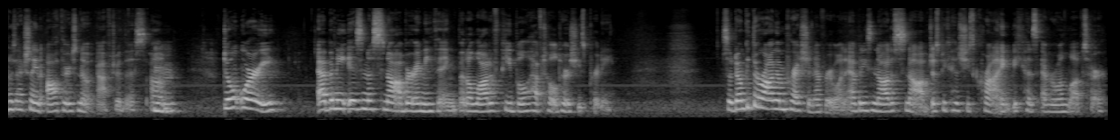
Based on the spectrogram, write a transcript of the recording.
There's actually an author's note after this. Um, Don't worry, Ebony isn't a snob or anything, but a lot of people have told her she's pretty. So don't get the wrong impression, everyone. Ebony's not a snob just because she's crying because everyone loves her.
